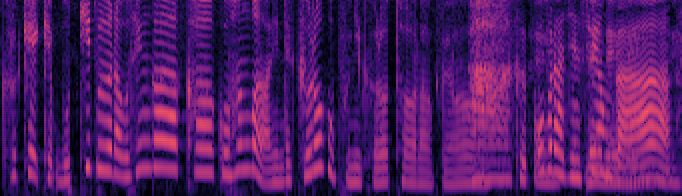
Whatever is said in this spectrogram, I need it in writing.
그렇게 이렇게 모티브라고 생각하고 한 건 아닌데 그러고 보니 그렇더라고요. 아, 그 네. 꼬부라진 수염과. 네네네.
